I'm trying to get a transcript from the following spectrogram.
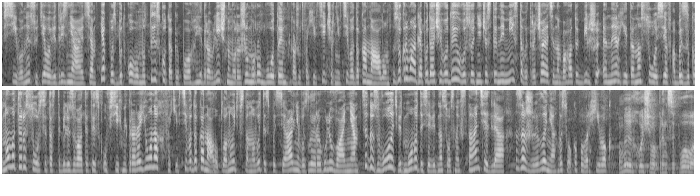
всі вони суттєво відрізняються як по збитковому тиску, так і по гідравлічному режиму роботи, кажуть фахівці Чернівці водоканалу. Зокрема, для подачі води у висотні частини міста витрачається набагато більше енергії та насосів. Аби зекономити ресурси та стабілізувати тиск у всіх мікрорайонах, фахівці водоканалу планують встановити спеціальні вузли регулювання. Це дозволить відмовитися від насосних станцій для заживлення високоповерхівок. Ми хочемо принципово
